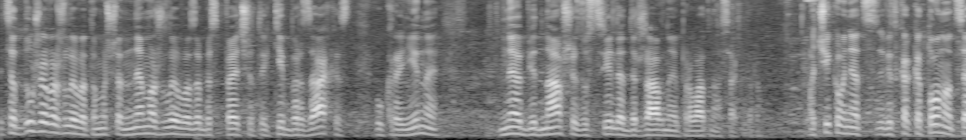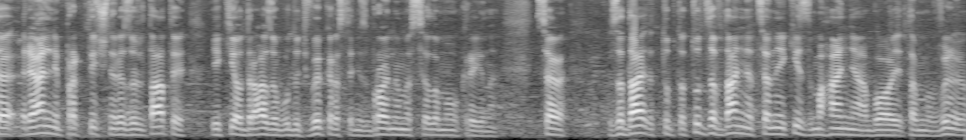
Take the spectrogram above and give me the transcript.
І це дуже важливо, тому що неможливо забезпечити кіберзахист України, не об'єднавши зусилля державного і приватного сектору. Очікування від хакатону це реальні практичні результати, які одразу будуть використані Збройними силами України. Це Зада... Тобто тут завдання це не якісь змагання або там ви-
